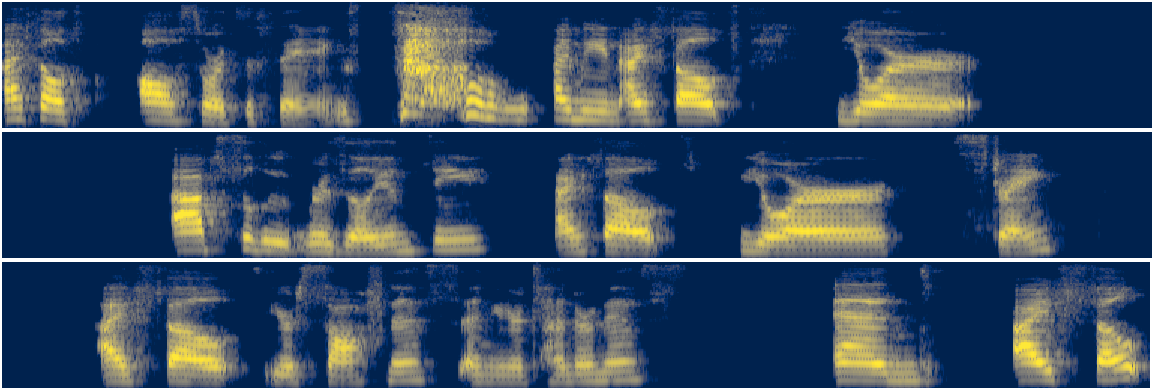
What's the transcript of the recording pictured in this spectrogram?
I felt all sorts of things. So, I mean, I felt your absolute resiliency. I felt your strength. I felt your softness and your tenderness. And I felt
